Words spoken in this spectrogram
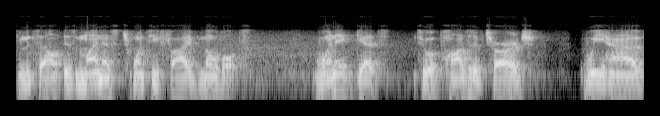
human cell is minus 25 millivolts when it gets to a positive charge, we have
